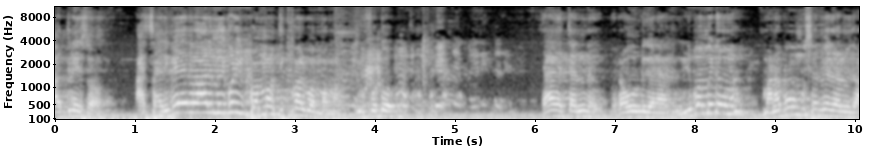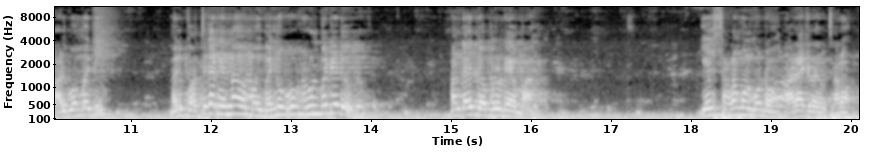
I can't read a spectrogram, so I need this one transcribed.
హద్దులు వేసాం ఆ సర్వేరాల రాళ్ళ మీద కూడా ఈ బొమ్మ దిక్కుమాల బొమ్మ అమ్మ. ఈ ఫోటో. రౌండ్గా ఇడి బొమ్మ ఏంటి మన భూమి సర్వే రాళ్ళ ఆడి బొమ్మ ఏంటి మళ్ళీ కొత్తగా నిన్న మధ్యన రూల్ పెట్టాడు. మన దగ్గర డబ్బులు ఉంటాయమ్మా. ఏ స్థలం కొనుక్కుంటాం? అరెకరా స్థలం.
